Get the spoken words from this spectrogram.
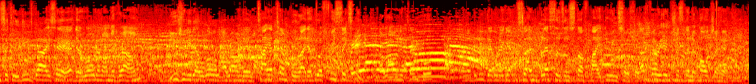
Basically, these guys here, they're rolling on the ground. Usually they'll roll around the entire temple, like they'll do a 360 around the temple. And I believe they're going to get certain blessings and stuff by doing so. So that's very interesting, the culture here.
